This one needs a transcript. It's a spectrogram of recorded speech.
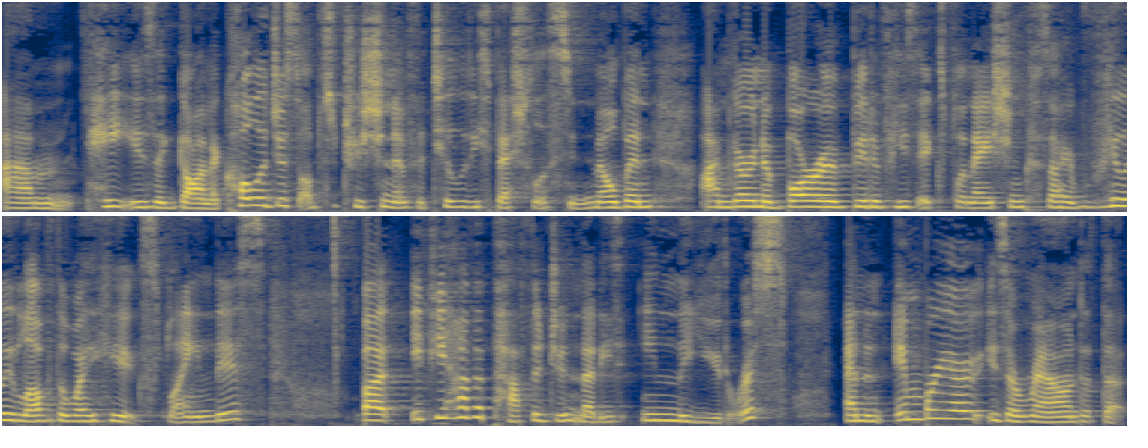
Um, he is a gynecologist, obstetrician, and fertility specialist in Melbourne. I'm going to borrow a bit of his explanation because I really love the way he explained this. But if you have a pathogen that is in the uterus and an embryo is around at, the,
